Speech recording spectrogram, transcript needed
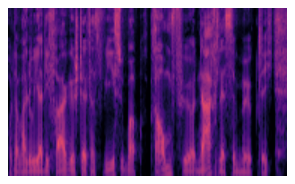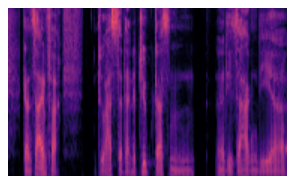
oder weil du ja die Frage gestellt hast, wie ist überhaupt Raum für Nachlässe möglich? Ganz einfach. Du hast ja deine Typklassen, die sagen dir,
